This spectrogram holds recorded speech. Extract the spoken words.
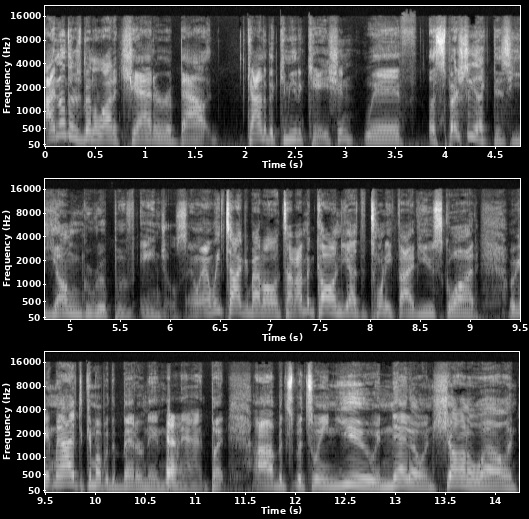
I know there's been a lot of chatter about kind of the communication with, especially like this young group of Angels. And we talk about all the time. I've been calling you guys the 25U squad. We're going to have to come up with a better name than that. But uh, it's between you and Neto and Schanuel, and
